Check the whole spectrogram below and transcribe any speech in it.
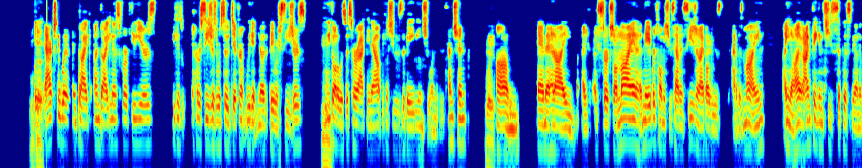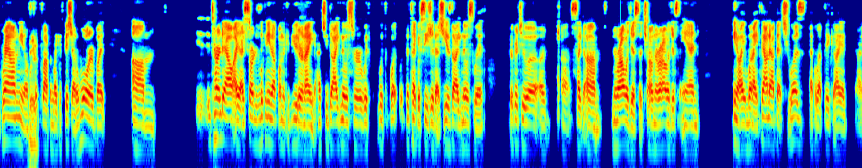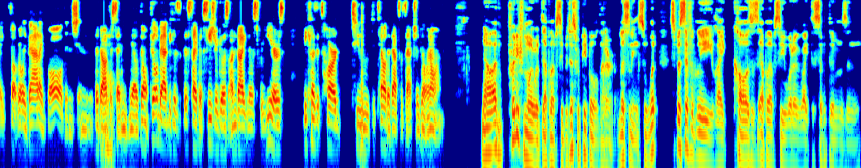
Okay. It actually went di- undiagnosed for a few years because her seizures were so different. We didn't know that they were seizures. We Mhm. thought it was just her acting out because she was a baby and she wanted attention. Right. Um, and then I, I, I searched online. A neighbor told me she was having a seizure, and I thought he was out of his mind. I, you know, I, I'm thinking she's supposed to be on the ground, you know, Right. flip flopping like a fish out of water. But um, it, it turned out I, I started looking it up on the computer, and I actually diagnosed her with with what the type of seizure that she is diagnosed with. Took her to a, a, a psych, um, neurologist, a child neurologist, and you know, I, when I found out that she was epileptic, I I felt really bad. I bawled, and, she, and the doctor Oh. said, you know, don't feel bad because this type of seizure goes undiagnosed for years because it's hard to to tell that that's what's actually going on. Now I'm pretty familiar with epilepsy, but just for people that are listening, so what specifically like causes epilepsy? What are like the symptoms and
